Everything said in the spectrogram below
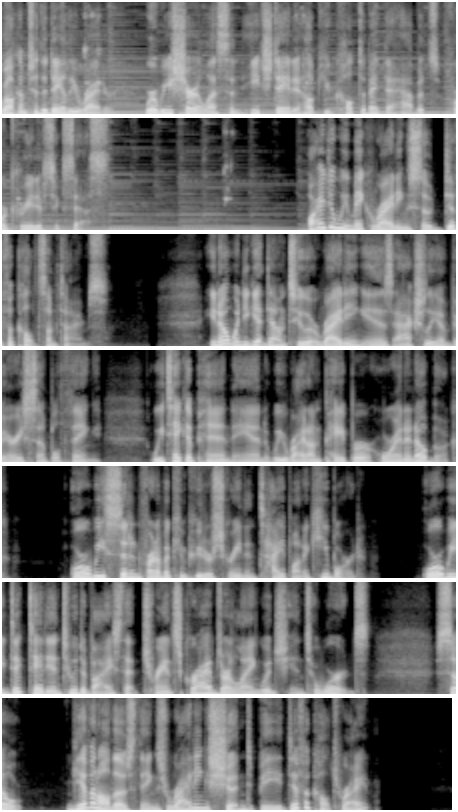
Welcome to the Daily Writer, where we share a lesson each day to help you cultivate the habits for creative success. Why do we make writing so difficult sometimes? You know, when you get down to it, writing is actually a very simple thing. We take a pen and we write on paper or in a notebook, or we sit in front of a computer screen and type on a keyboard, or we dictate into a device that transcribes our language into words. So, Given all those things, writing shouldn't be difficult, right?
